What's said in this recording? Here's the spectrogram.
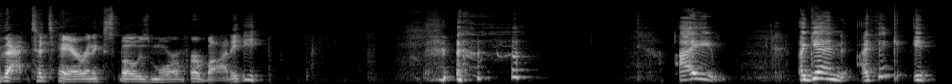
that to tear and expose more of her body. I again, I think it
